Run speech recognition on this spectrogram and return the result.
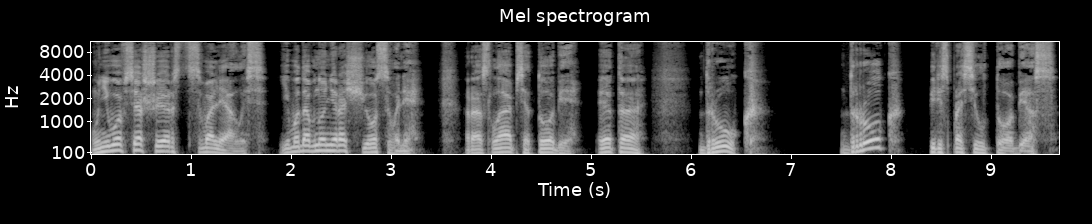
«У него вся шерсть свалялась. Его давно не расчесывали. Расслабься, Тоби. Это... друг». «Друг?» — переспросил Тобиас.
